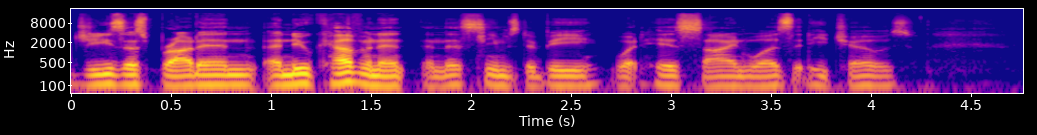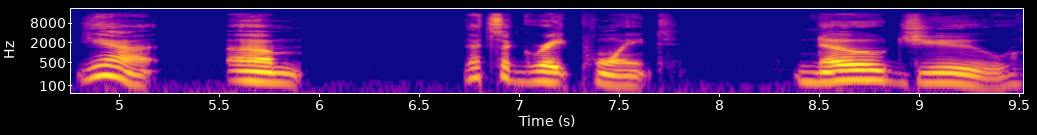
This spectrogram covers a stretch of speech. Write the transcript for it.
Jesus brought in a new covenant, and this seems to be what his sign was that he chose. Yeah, um, that's a great point. No Jew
